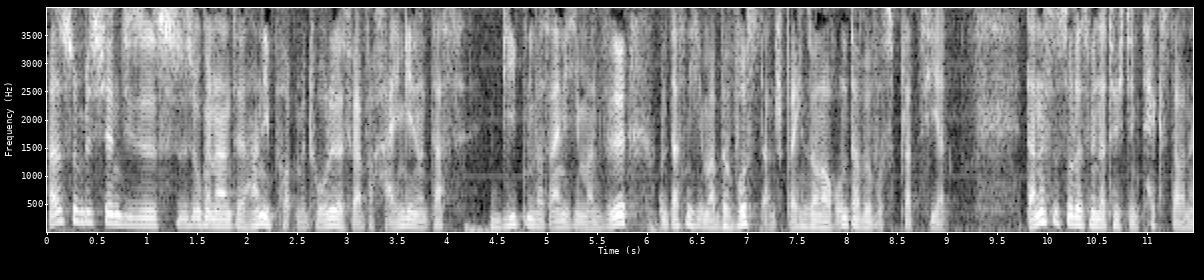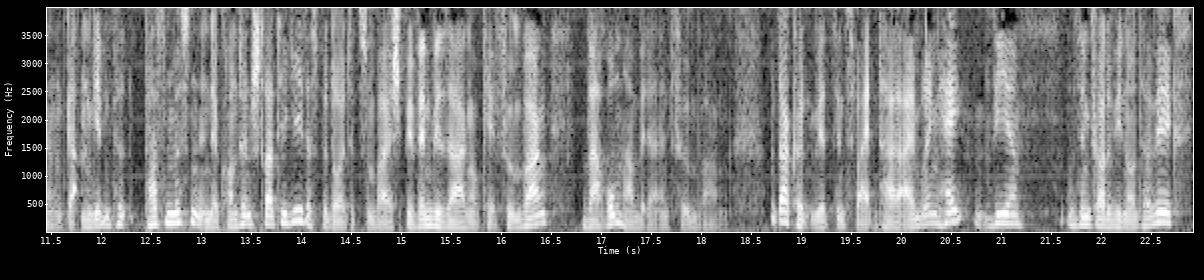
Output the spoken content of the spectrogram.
Das ist so ein bisschen dieses sogenannte Honeypot-Methode, dass wir einfach reingehen und das bieten, was eigentlich jemand will und das nicht immer bewusst ansprechen, sondern auch unterbewusst platzieren. Dann ist es so, dass wir natürlich den Text daran passen müssen in der Content-Strategie. Das bedeutet zum Beispiel, wenn wir sagen, okay, Firmenwagen, warum haben wir denn einen Firmenwagen? Und da könnten wir jetzt den zweiten Teil einbringen. Hey, wir sind gerade wieder unterwegs,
